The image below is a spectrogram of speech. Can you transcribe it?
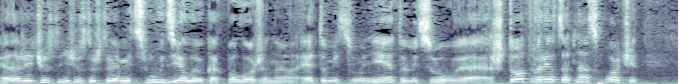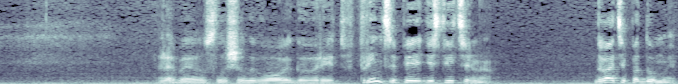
Я даже чувствую, не чувствую, что я мецву делаю как положено. Эту мецву, не эту мецву. Э, что Творец от нас хочет? Рэбе услышал его и говорит, в принципе, действительно, Давайте подумаем.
